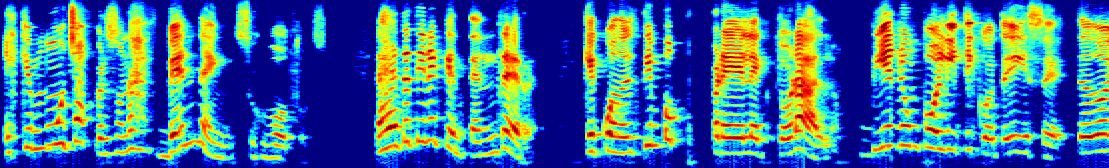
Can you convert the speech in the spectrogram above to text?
Es que muchas personas venden sus votos. La gente tiene que entender que cuando el tiempo preelectoral viene un político y te dice, te doy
